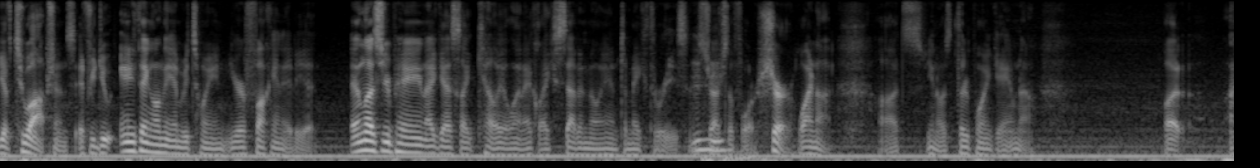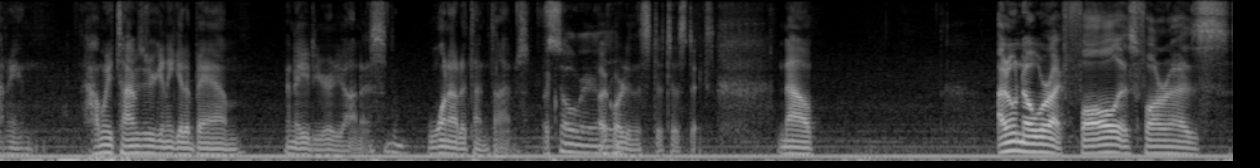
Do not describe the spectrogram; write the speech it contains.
You have two options. If you do anything on the in between you're a fucking idiot unless you're paying i guess like kelly Olynyk like 7 million to make 3s and stretch the floor sure why not uh, it's you know it's a three point game now but i mean how many times are you going to get a bam an AD or Giannis? One out of ten times so rarely. according to the statistics. Now, I don't know where I fall as far as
